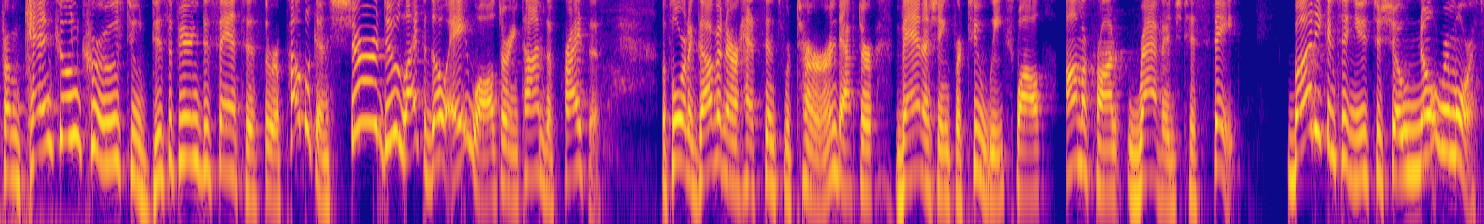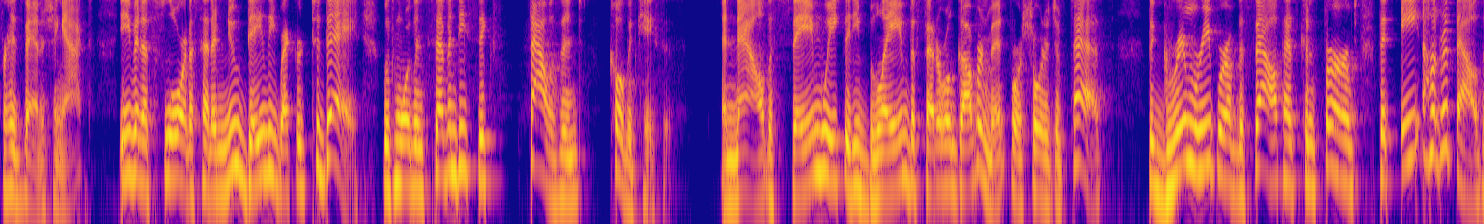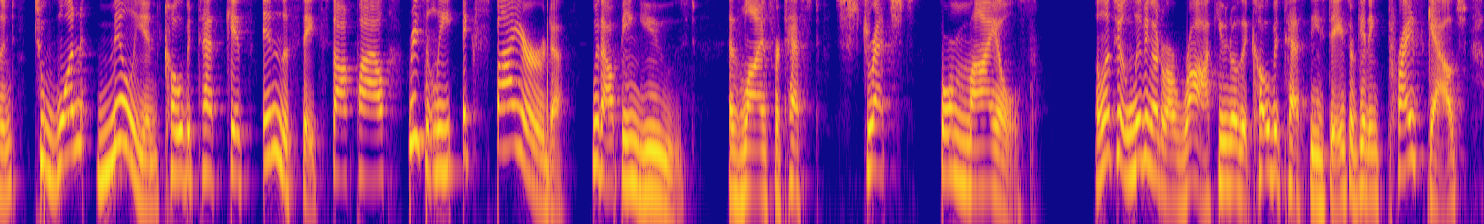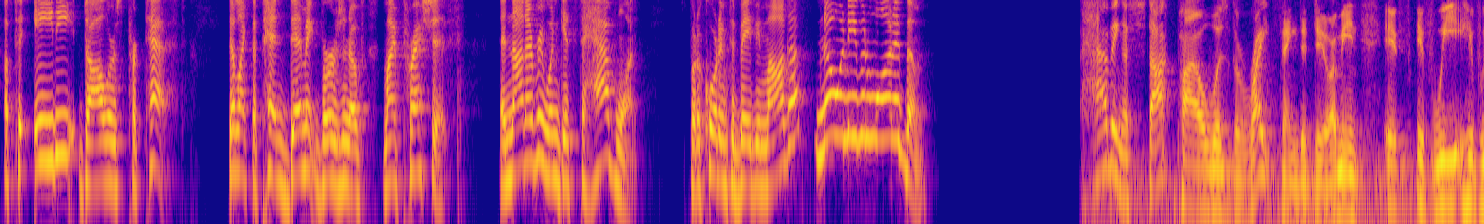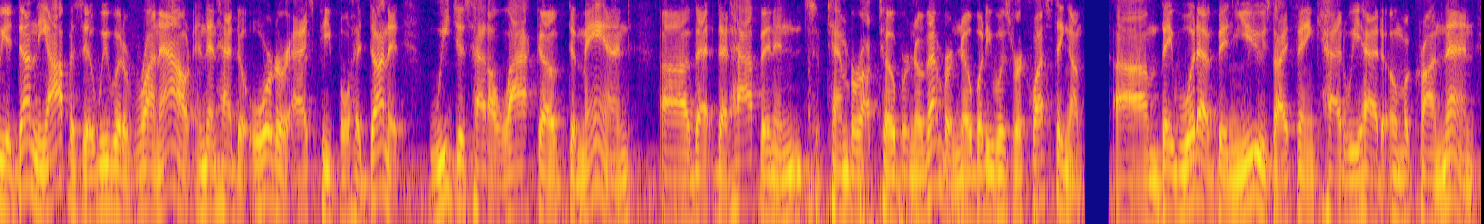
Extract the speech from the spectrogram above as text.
From Cancun cruise to disappearing DeSantis, the Republicans sure do like to go AWOL during times of crisis. The Florida governor has since returned after vanishing for two weeks while Omicron ravaged his state. But he continues to show no remorse for his vanishing act, even as Florida set a new daily record today with more than 76,000 COVID cases. And now, the same week that he blamed the federal government for a shortage of tests, the Grim Reaper of the South has confirmed that 800,000 to 1 million COVID test kits in the state's stockpile recently expired without being used as lines for tests stretched for miles. Unless you're living under a rock, you know that COVID tests these days are getting price gouged up to $80 per test. They're like the pandemic version of My Precious. And not everyone gets to have one. But according to Baby MAGA, no one even wanted them. Having a stockpile was the right thing to do. I mean, if if we if we had done the opposite, we would have run out and then had to order as people had done it. We just had a lack of demand uh, that that happened in September, October, November. Nobody was requesting them. Um, they would have been used, I think, had we had Omicron then.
